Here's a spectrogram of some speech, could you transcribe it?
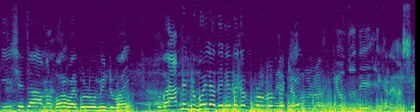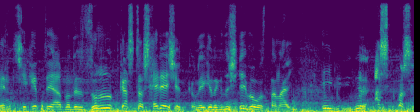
কি সেটা আমার বড় ভাই বলব মিন্টু ভাই। তো ভাই আপনি একটু বইলা দেন এই জায়গার প্রবলেমটা কি? কেউ যদি এখানে আসেন সেক্ষেত্রে আপনাদের জরুরত কাজটা সেরে আসেন কারণ এখানে কিন্তু সেই ব্যবস্থা নাই। এই আশেপাশে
